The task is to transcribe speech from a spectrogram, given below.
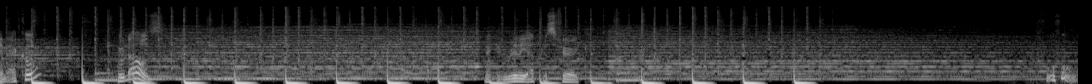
An echo? Who knows? Make it really atmospheric. Ooh.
